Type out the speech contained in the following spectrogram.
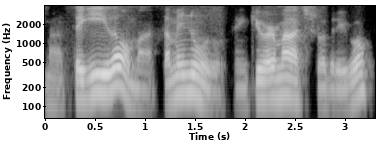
Más seguido, más a menudo. Thank you very much, Rodrigo.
